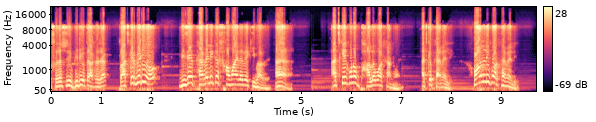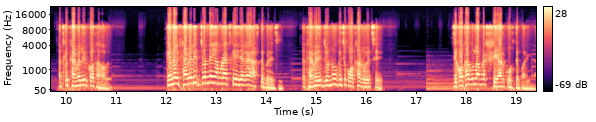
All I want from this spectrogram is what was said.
সোজাসুজি ভিডিওতে আসা যাক। তো আজকের ভিডিও নিজের ফ্যামিলিকে সময় দেবে কীভাবে? হ্যাঁ। আজকে কোনো ভালোবাসা নয়। আজকে ফ্যামিলি অনলি ফর ফ্যামিলি আজকে ফ্যামিলির কথা হবে। কেন এই ফ্যামিলির জন্যই আমরা আজকে এই জায়গায় আসতে পেরেছি? ফ্যামিলির জন্যও কিছু কথা রয়েছে। যে কথাগুলো আমরা শেয়ার করতে পারি না।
